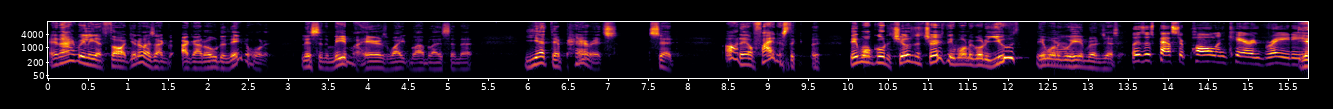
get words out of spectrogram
And I really had thought, you know, as I, I got older, they don't want to listen to me. My hair is white, blah, blah, this and that. Yet their parents said, oh, they'll fight us. Uh, They won't go to children's church. They want to go to youth. They want to go here, Brother Jesse. Well, This is Pastor Paul and Karen Brady Yeah.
